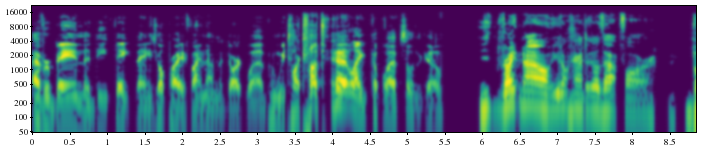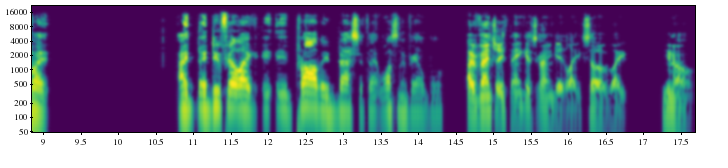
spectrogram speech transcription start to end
ever ban the deep fake things, you'll probably find that on the dark web. And we talked about that like a couple episodes ago. You- right now you don't have to go that far, but I I do feel like it, it'd probably best if that wasn't available. I eventually think it's going to get like so like you know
